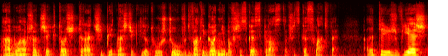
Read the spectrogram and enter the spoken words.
albo na przykład, że ktoś traci 15 kg tłuszczu w dwa tygodnie, bo wszystko jest proste, wszystko jest łatwe ale ty już wiesz,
